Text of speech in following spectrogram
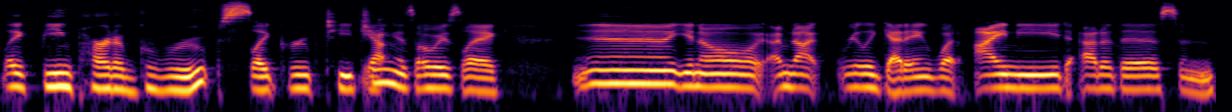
like being part of groups like group teaching yeah. is always like eh, you know i'm not really getting what i need out of this and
